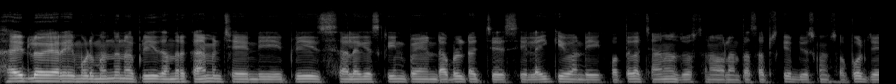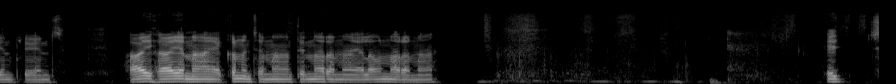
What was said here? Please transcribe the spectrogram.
హైడ్లో ఇరవై మూడు మంది ఉన్నారు. ప్లీజ్ అందరు కామెంట్ చేయండి. ప్లీజ్ అలాగే స్క్రీన్ పైన డబుల్ టచ్ చేసి లైక్ ఇవ్వండి. కొత్తగా ఛానల్ చూస్తున్న వాళ్ళంతా సబ్స్క్రైబ్ చేసుకొని సపోర్ట్ చేయండి ఫ్రెండ్స్. హాయ్ హాయ్ అన్న. ఎక్కడి నుంచి అన్న? తిన్నారన్నా? ఎలా ఉన్నారన్న? హెచ్.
